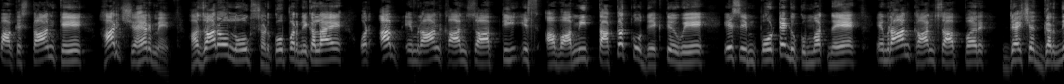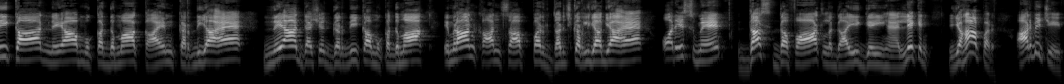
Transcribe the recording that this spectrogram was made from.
पाकिस्तान के हर शहर में हज़ारों लोग सड़कों पर निकल आए और अब इमरान खान साहब की इस अवामी ताकत को देखते हुए इस इम्पोर्टेड हुकूमत ने इमरान खान साहब पर दहशतगर्दी का नया मुकदमा कायम कर दिया है। नया दहशतगर्दी का मुकदमा इमरान खान साहब पर दर्ज कर लिया गया है और इसमें दस दफात लगाई गई हैं। लेकिन यहाँ पर army chief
